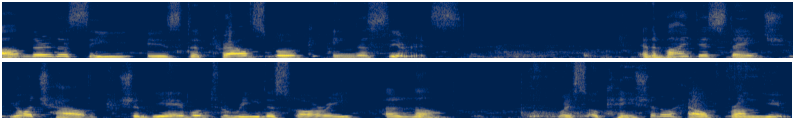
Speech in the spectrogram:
Under the Sea is the 12th book in the series. And by this stage, your child should be able to read the story alone, with occasional help from you.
